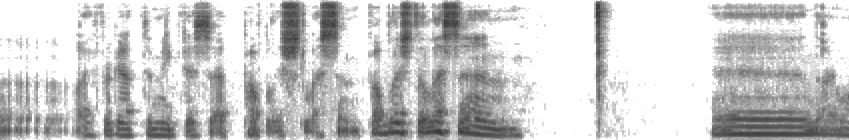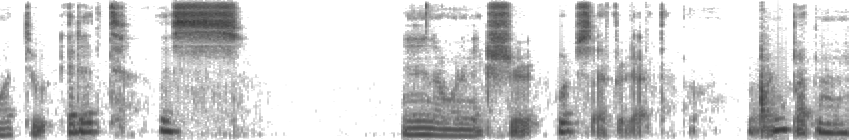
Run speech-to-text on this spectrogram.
uh, I forgot to make this a published lesson. Publish the lesson. And I want to edit this. And I want to make sure whoops I forgot one button.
